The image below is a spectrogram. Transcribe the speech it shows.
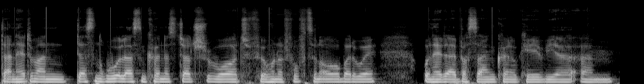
dann hätte man das in Ruhe lassen können, das Judge Award für 115 Euro, by the way, und hätte einfach sagen können, okay, wir, ähm,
